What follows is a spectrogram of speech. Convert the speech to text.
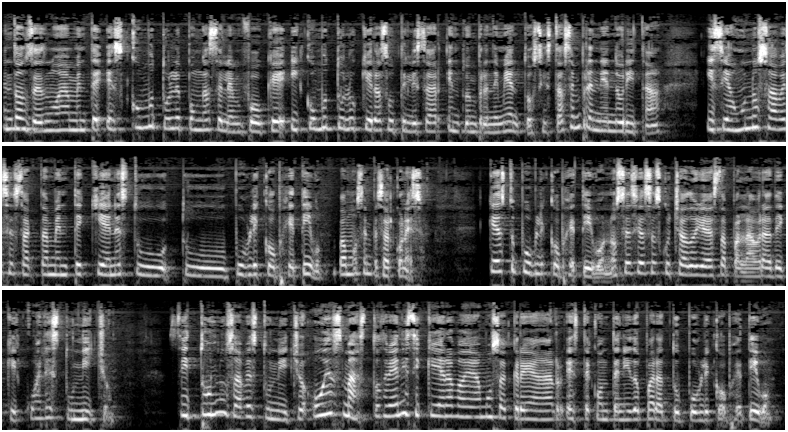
Entonces, nuevamente, es cómo tú le pongas el enfoque y cómo tú lo quieras utilizar en tu emprendimiento. Si estás emprendiendo ahorita y si aún no sabes exactamente quién es tu, tu público objetivo, vamos a empezar con eso. ¿Qué es tu público objetivo? No sé si has escuchado ya esta palabra de que cuál es tu nicho. Si tú no sabes tu nicho, o es más, todavía ni siquiera vayamos a crear este contenido para tu público objetivo.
